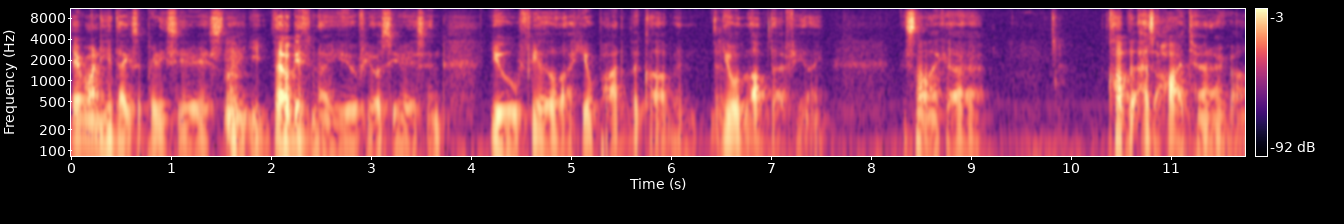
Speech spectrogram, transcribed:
everyone here takes it pretty serious. Like Mm. you, they'll get to know you if you're serious, and you'll feel like you're part of the club, and you'll love that feeling. It's not like a club that has a high turnover,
